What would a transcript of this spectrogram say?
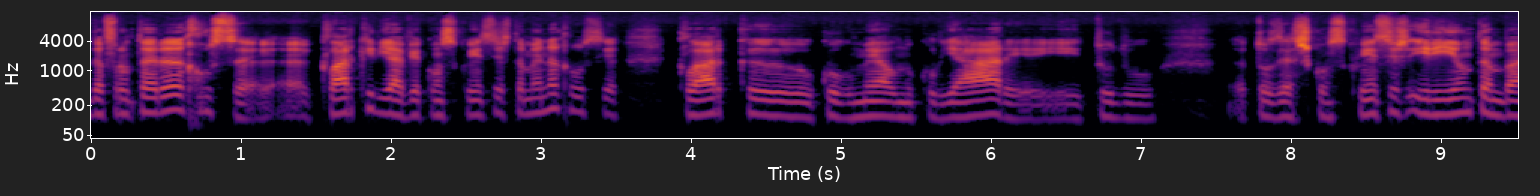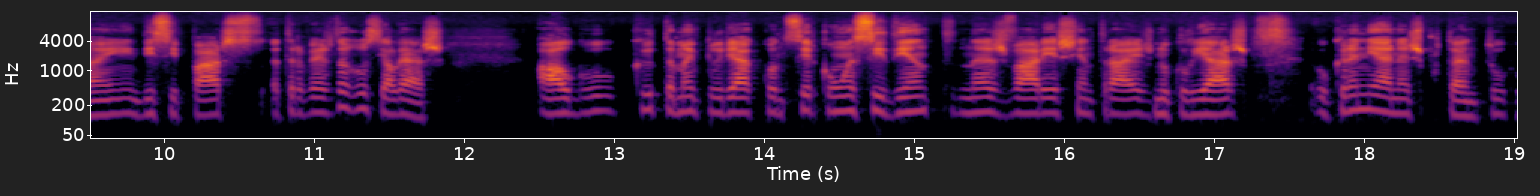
da fronteira russa. Eh, claro que iria haver consequências também na Rússia. Claro que o cogumelo nuclear e, e tudo, eh, todas essas consequências iriam também dissipar-se através da Rússia. Aliás, algo que também poderia acontecer com um acidente nas várias centrais nucleares ucranianas. Portanto,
